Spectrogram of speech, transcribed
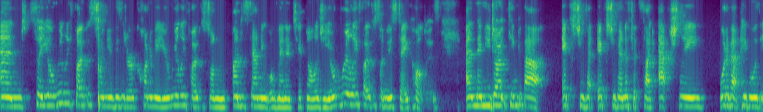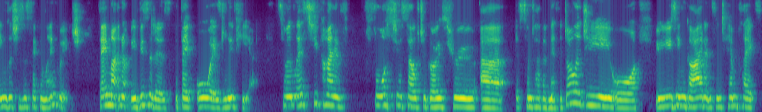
And so you're really focused on your visitor economy, you're really focused on understanding augmented technology, you're really focused on your stakeholders. And then you don't think about extra extra benefits like actually what about people with english as a second language? They might not be visitors but they always live here. So unless you kind of force yourself to go through uh, some type of methodology or you're using guidance and templates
